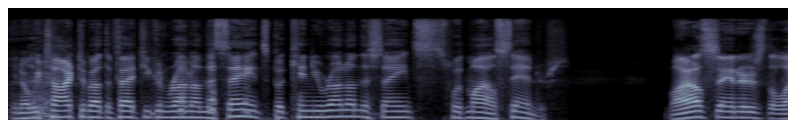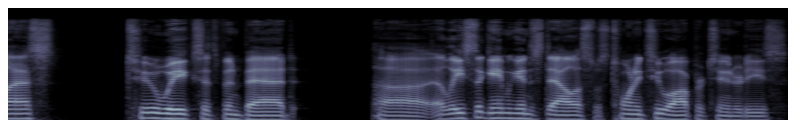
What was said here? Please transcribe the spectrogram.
You know, we talked about the fact you can run on the Saints, but can you run on the Saints with Miles Sanders? Miles Sanders, the last two weeks, it's been bad. Uh, at least the game against Dallas was 22 opportunities.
